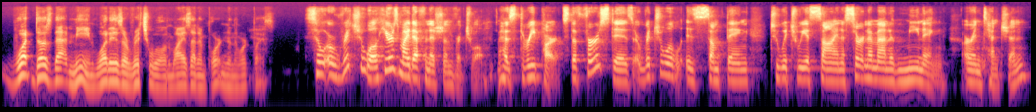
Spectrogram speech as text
what does that mean? What is a ritual, and why is that important in the workplace? So, a ritual, here's my definition of ritual. It has three parts. The first is a ritual is something to which we assign a certain amount of meaning or intention.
